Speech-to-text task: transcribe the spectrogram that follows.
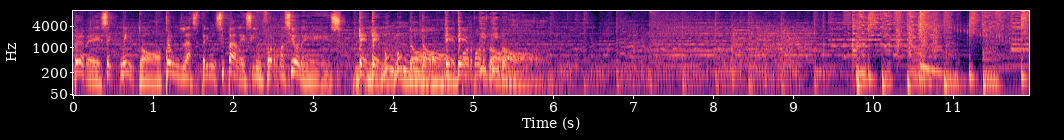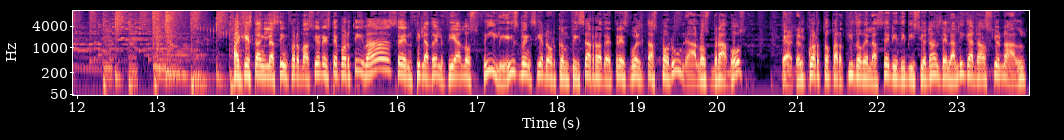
breve segmento con las principales informaciones de, de Mundo Deportivo. Aquí están las informaciones deportivas. En Filadelfia, los Phillies vencieron con pizarra de tres vueltas por una a los Bravos en el cuarto partido de la serie divisional de la Liga Nacional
